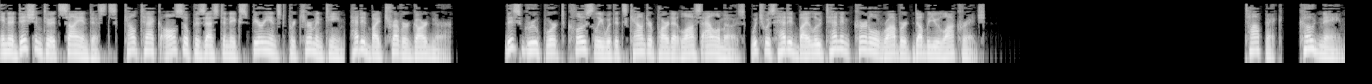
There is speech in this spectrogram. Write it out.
In addition to its scientists, Caltech also possessed an experienced procurement team, headed by Trevor Gardner. This group worked closely with its counterpart at Los Alamos, which was headed by Lieutenant Colonel Robert W. Lockridge. Codename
